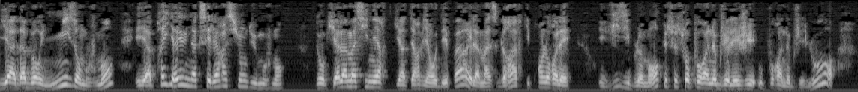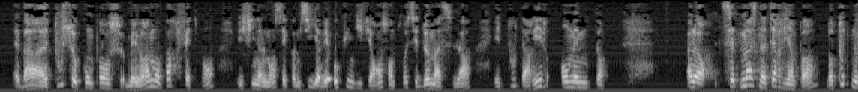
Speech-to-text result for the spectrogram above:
il y a d'abord une mise en mouvement et après il y a une accélération du mouvement. Donc il y a la masse inerte qui intervient au départ et la masse grave qui prend le relais. Et visiblement, que ce soit pour un objet léger ou pour un objet lourd, eh ben tout se compense, mais vraiment parfaitement. Et finalement, c'est comme s'il n'y avait aucune différence entre ces deux masses-là, et tout arrive en même temps. Alors, cette masse n'intervient pas dans toutes nos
